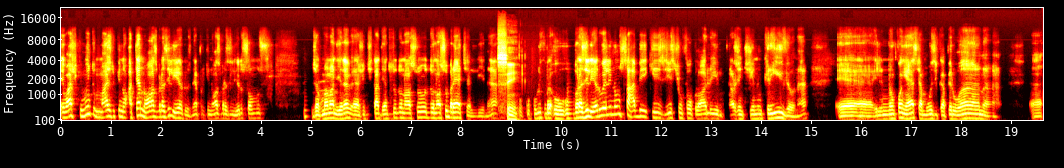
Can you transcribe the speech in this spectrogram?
Eu acho que muito mais do que no, até nós brasileiros, né? Porque nós brasileiros somos de alguma maneira a gente está dentro do nosso do nosso brete ali, né? Sim. O, o público o, o, brasileiro ele não sabe que existe um folclore argentino incrível, né? É, ele não conhece a música peruana é,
